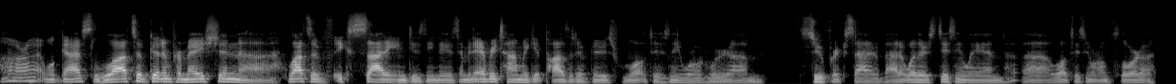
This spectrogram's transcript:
all right, well, guys, lots of good information, uh, lots of exciting Disney news. I mean, every time we get positive news from Walt Disney World, we're um, super excited about it. Whether it's Disneyland, uh, Walt Disney World in Florida,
